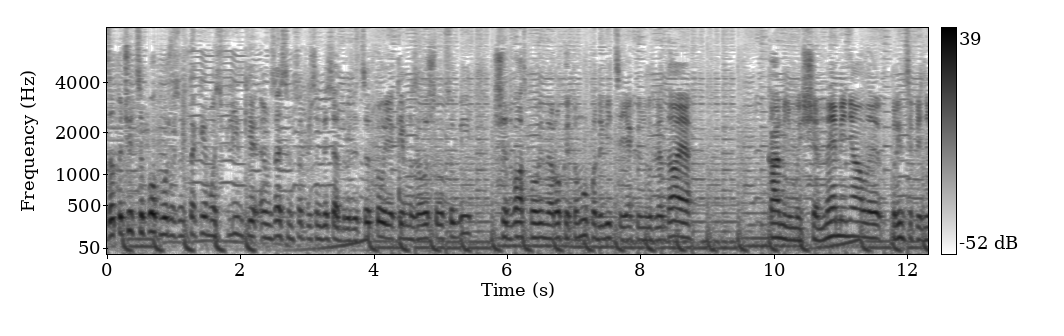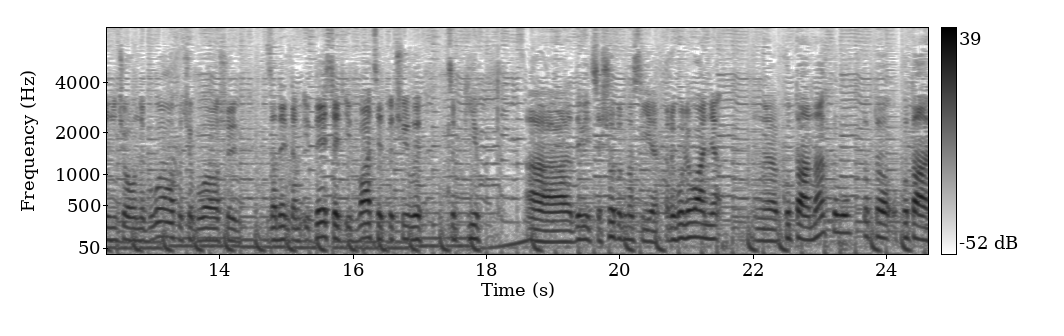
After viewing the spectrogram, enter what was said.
Заточити цепок можу з таким ось флінки МЗ-780, друзі. Це той, який ми залишили собі ще 2,5 роки тому. Подивіться, як він виглядає. Камінь ми ще не міняли, в принципі, з ним нічого не бувало, хоча бувало, що за день там і 10, і 20 точили цепків. А, дивіться, що тут у нас є. Регулювання е, кута нахилу, тобто кута,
